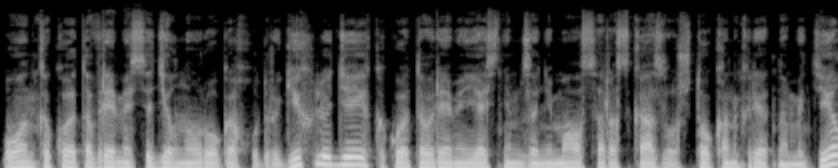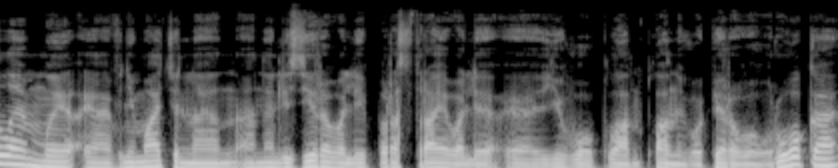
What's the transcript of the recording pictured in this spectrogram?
он какое-то время сидел на уроках у других людей, какое-то время я с ним занимался, рассказывал, что конкретно мы делаем. Мы э, внимательно ан- анализировали, простраивали э, его план, план его первого урока,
